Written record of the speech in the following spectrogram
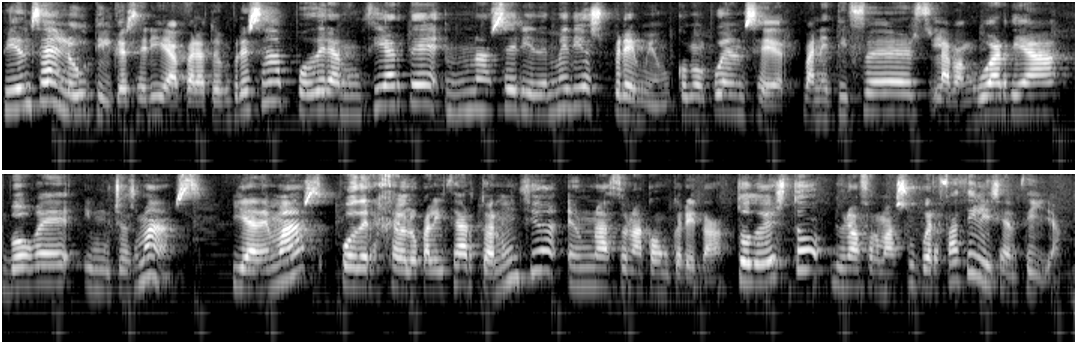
Piensa en lo útil que sería para tu empresa poder anunciarte en una serie de medios premium, como pueden ser Vanity Fair, La Vanguardia, Vogue y muchos más. Y además, poder geolocalizar tu anuncio en una zona concreta. Todo esto de una forma súper fácil y sencilla.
